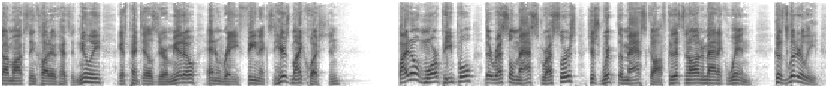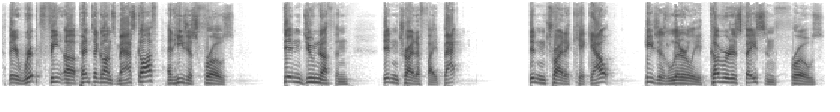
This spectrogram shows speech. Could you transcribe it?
Jon Moxley and Claudio Castagnoli against Penta El Zero Miedo and Rey Fenix. And here's my question. Why don't more people that wrestle masked wrestlers just rip the mask off? Because that's an automatic win. Because literally, they ripped Phe- uh, Pentagon's mask off and he just froze. Didn't do nothing. Didn't try to fight back. Didn't try to kick out. He just literally covered his face and froze.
